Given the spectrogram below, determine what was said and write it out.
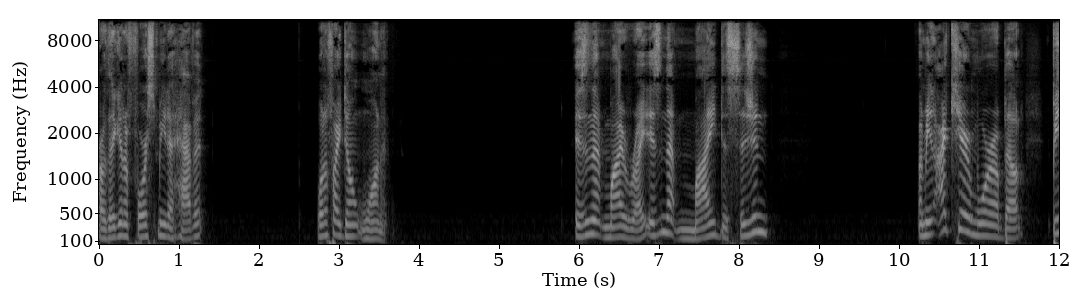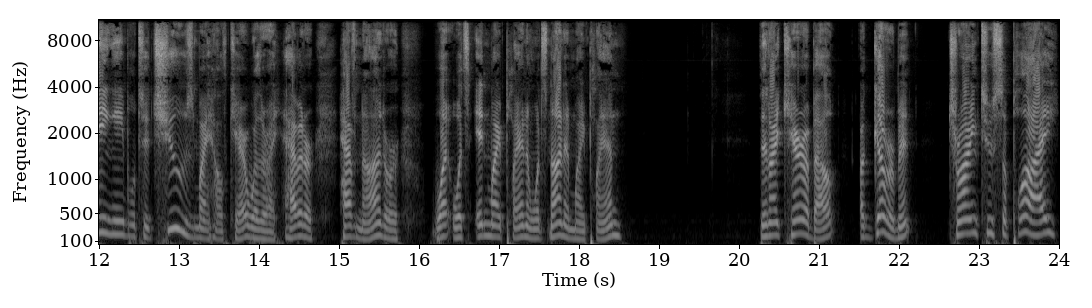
Are they going to force me to have it? What if I don't want it? Isn't that my right? Isn't that my decision? I mean, I care more about being able to choose my health care, whether I have it or have not, or what, what's in my plan and what's not in my plan, than I care about a government trying to supply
